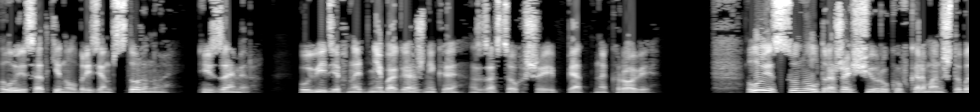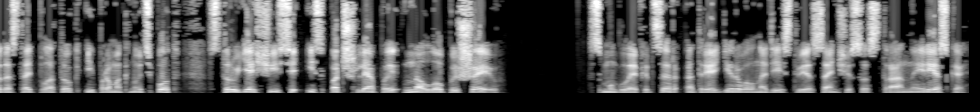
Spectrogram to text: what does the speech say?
Луис откинул брезент в сторону и замер увидев на дне багажника засохшие пятна крови. Луис сунул дрожащую руку в карман, чтобы достать платок и промокнуть пот, струящийся из-под шляпы на лоб и шею. Смуглый офицер отреагировал на действия Санчеса странно и резко.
